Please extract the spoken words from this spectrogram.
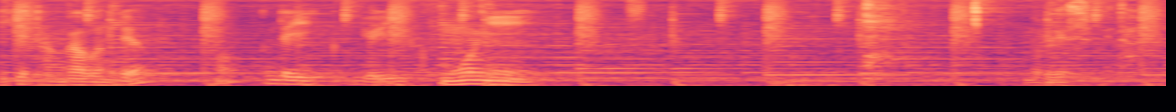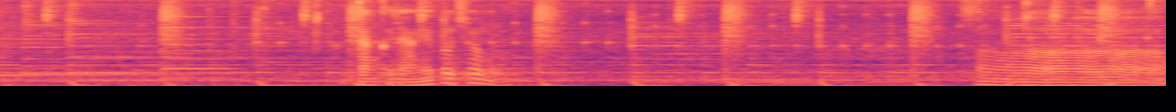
이게 단가 본데요? 어? 근데 이, 이 구멍이 모르겠습니다. 일단 그냥 해보죠 뭐. 어,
